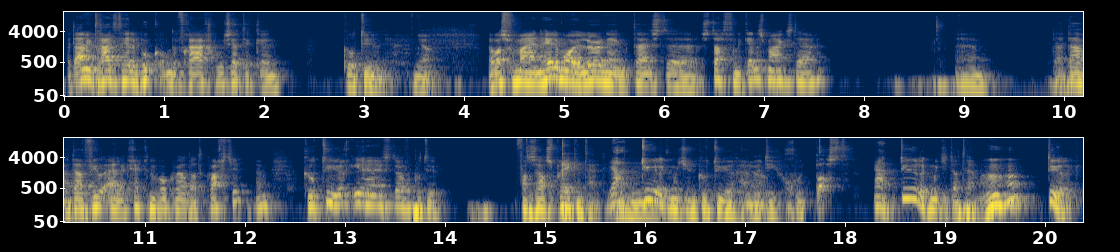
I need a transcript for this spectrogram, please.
Uiteindelijk draait het hele boek om de vraag hoe zet ik een cultuur neer. Ja. Dat was voor mij een hele mooie learning tijdens de start van de kennismakingsdagen. Ehm, daar, daar, daar viel eigenlijk gek genoeg ook wel dat kwartje. Hè. Cultuur, iedereen heeft het over cultuur. Vanzelfsprekendheid. Ja, Mhm. tuurlijk moet je een cultuur hebben Ja. die goed past. Ja, tuurlijk moet je dat hebben. Uh-huh, tuurlijk.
